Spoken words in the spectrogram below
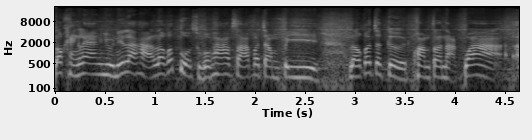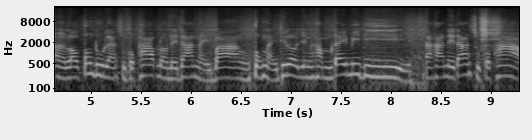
เราแข็งแรงอยู่นี่แหละค่ะเราก็ตรวจสุขภาพซะประจำปี เราก็จะเกิดความตระหนักว่าเอ่อเราต้องดูแลสุขภาพเราในด้านไหนบ้าง ตรงไหนที่เรายังทำได้ไม่ดีนะคะในด้านสุขภาพ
